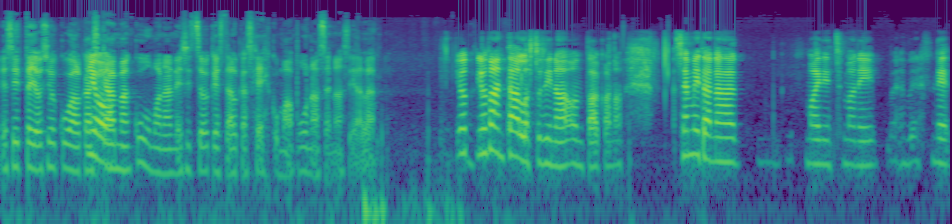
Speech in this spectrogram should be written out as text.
Ja sitten jos joku alkaisi Joo. käymään kuumana, niin sitten se oikeasti alkaisi hehkumaan punaisena siellä. Jotain tällaista siinä on takana. Se, mitä nämä mainitsemani ne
